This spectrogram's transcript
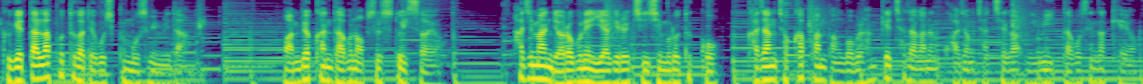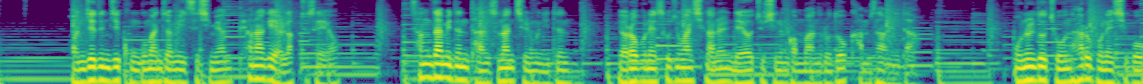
그게 달러포트가 되고 싶은 모습입니다. 완벽한 답은 없을 수도 있어요. 하지만 여러분의 이야기를 진심으로 듣고 가장 적합한 방법을 함께 찾아가는 과정 자체가 의미 있다고 생각해요. 언제든지 궁금한 점이 있으시면 편하게 연락주세요. 상담이든 단순한 질문이든 여러분의 소중한 시간을 내어주시는 것만으로도 감사합니다. 오늘도 좋은 하루 보내시고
